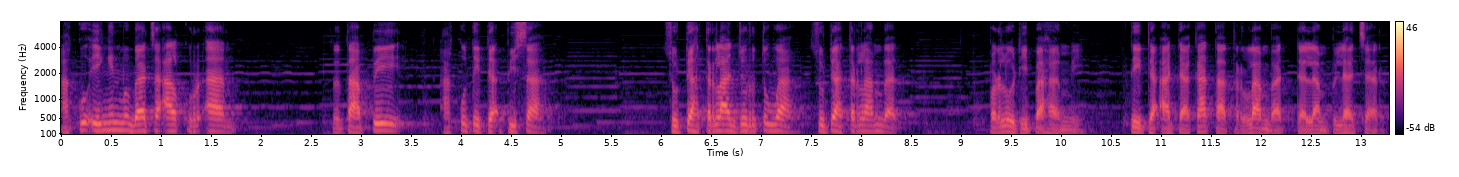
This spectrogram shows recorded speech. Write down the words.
aku ingin membaca Al-Quran, tetapi aku tidak bisa. Sudah terlanjur tua, sudah terlambat. perlu dipahami, tidak ada kata terlambat dalam belajar,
